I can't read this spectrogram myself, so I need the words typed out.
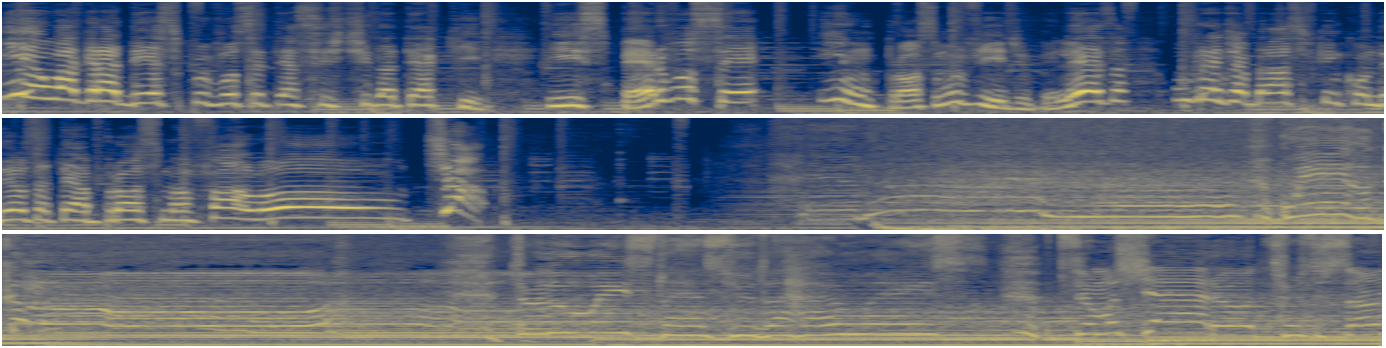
E eu agradeço por você ter assistido até aqui e espero você em um próximo vídeo, beleza? Um grande abraço, fiquem com Deus, até a próxima, falou, tchau! shadow turns to sun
